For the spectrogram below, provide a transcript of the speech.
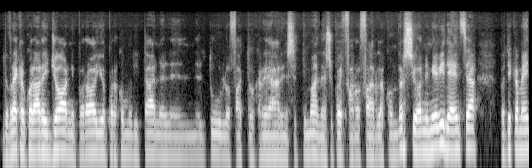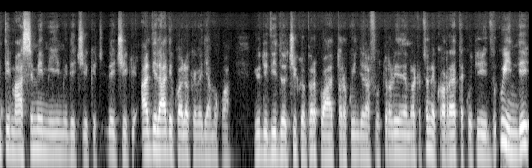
dovrei calcolare i giorni, però io per comodità nel, nel tool l'ho fatto creare in settimana, adesso poi farò fare la conversione, mi evidenzia praticamente i massimi e i minimi dei cicli, dei cicli, al di là di quello che vediamo qua. Io divido il ciclo per 4, quindi la futura linea di marcazione corretta che utilizzo. Quindi,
